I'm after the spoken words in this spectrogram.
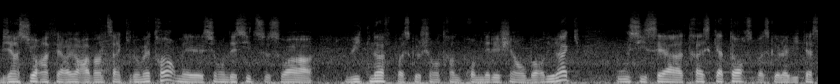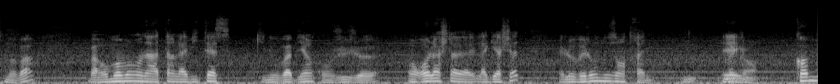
bien sûr inférieure à 25 km/h, mais si on décide que ce soit 8-9 parce que je suis en train de promener les chiens au bord du lac, ou si c'est à 13-14 parce que la vitesse me va, bah, au moment où on a atteint la vitesse qui nous va bien, qu'on juge, on relâche la, la gâchette et le vélo nous entraîne. Et D'accord. comme,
